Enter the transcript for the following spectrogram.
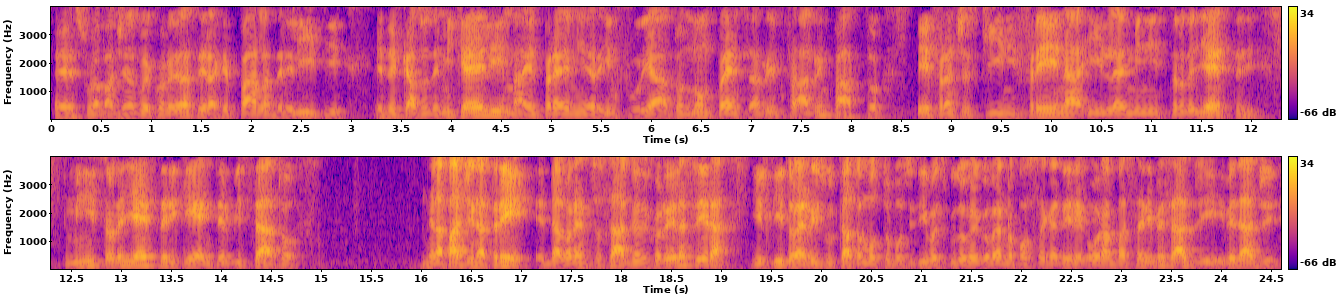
eh, sulla pagina 2 del Corriere della Sera che parla delle liti e del caso De Micheli, ma il Premier infuriato non pensa al, rinf- al rimpasto e Franceschini frena il Ministro degli Esteri. Il Ministro degli Esteri che ha intervistato nella pagina 3 da Lorenzo Salvia del Corriere della Sera, il titolo è risultato molto positivo, escludo che il governo possa cadere, ora abbassare i, pesaggi, i pedaggi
